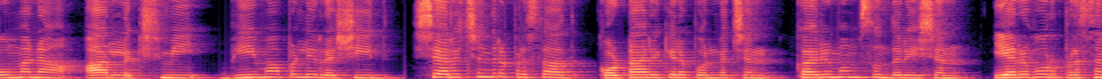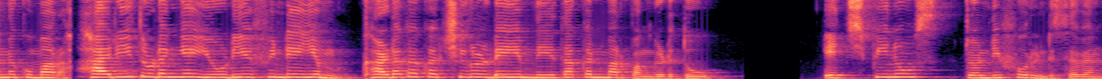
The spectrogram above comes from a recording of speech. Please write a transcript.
Omana R Lakshmi Beemapally Rasheed Sarachandra Prasad Kottarakkara Ponnachan Karumam Sundaresan Eravoor Prasannakumar Hari തുടങ്ങിയ യു ഡി എഫിന്റെയും ഘടകകക്ഷികളുടെയും നേതാക്കന്മാർ പങ്കെടുത്തു. H P news twenty four into seven.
